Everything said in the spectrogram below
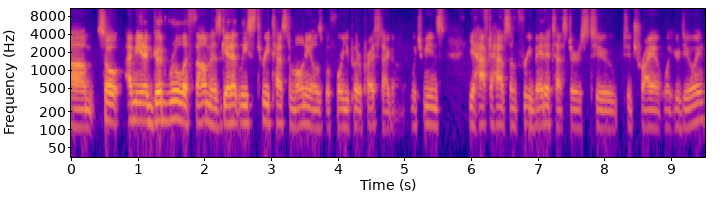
Um, so, I mean, a good rule of thumb is get at least three testimonials before you put a price tag on it, which means you have to have some free beta testers to to try out what you're doing.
